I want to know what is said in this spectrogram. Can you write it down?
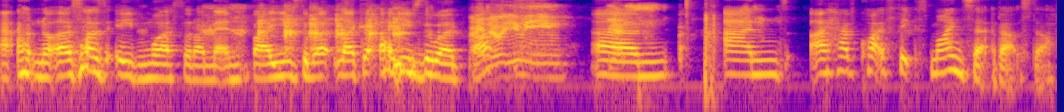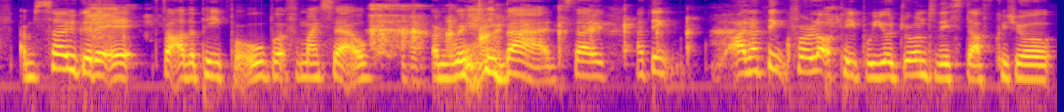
I'm not. That sounds even worse than I meant, but I use the word like I use the word. Butt. I know what you mean. Um, yes. And I have quite a fixed mindset about stuff. I'm so good at it for other people, but for myself, I'm really bad. So I think, and I think for a lot of people, you're drawn to this stuff because you're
